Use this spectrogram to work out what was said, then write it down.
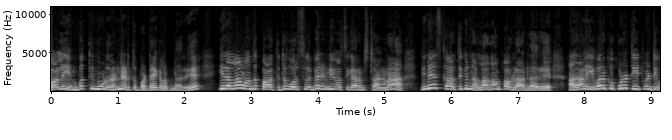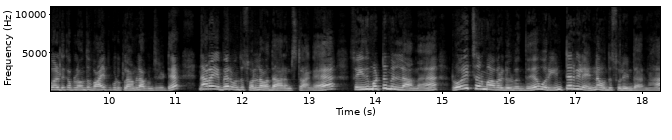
பால்ல எண்பத்தி மூணு ரன் எடுத்து பட்டைய கிளப்பினாரு. இதெல்லாம் வந்து பார்த்துட்டு ஒரு சில பேர் என்ன யோசிக்க ஆரம்பிச்சிட்டாங்கன்னா தினேஷ் கார்த்திக் நல்லா தான்ப்பா விளையாடுறாரு. அதனால இவருக்கு கூட டி ட்வெண்ட்டி வேர்ல்டு கப்ல வந்து வாய்ப்பு கொடுக்கலாம்ல அப்படின்னு சொல்லிட்டு நிறைய பேர் வந்து சொல்ல வந்து ஆரம்பிச்சிட்டாங்க. ஸோ இது மட்டும் இல்லாம ரோஹித் சர்மா அவர்கள் வந்து ஒரு இன்டர்வியூல என்ன வந்து சொல்லியிருந்தாருன்னா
